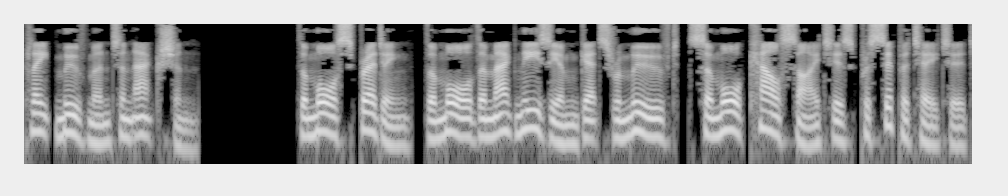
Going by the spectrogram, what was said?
plate movement and action. The more spreading, the more the magnesium gets removed, so more calcite is precipitated,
